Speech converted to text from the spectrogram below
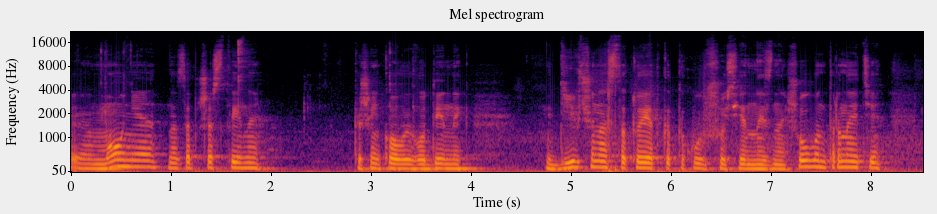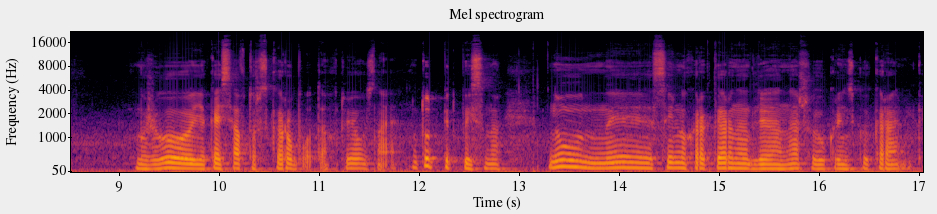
е, молнія на запчастини, кишеньковий годинник. Дівчина, статуетка, таку щось я не знайшов в інтернеті. Можливо, якась авторська робота, хто його знає. Ну, тут підписано. Ну, не сильно характерна для нашої української кераміки.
